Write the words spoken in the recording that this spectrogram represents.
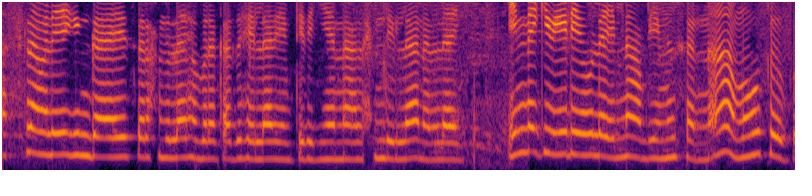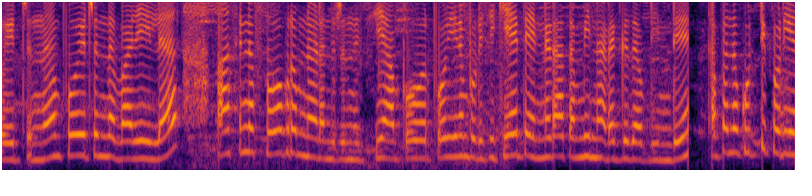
அஸ்லாம் வலைக்கும் கைஸ் அலமதுல்லாஹ் வபரகாத்து எல்லோரும் எப்படி இருக்கீங்க அலமதுல்லா நல்லா இருக்கேன் இன்றைக்கி வீடியோவில் என்ன அப்படின்னு சொன்னால் மூக்கு போயிட்டுருந்தேன். போயிட்டுருந்த போயிட்டு இருந்த வழியில் சின்ன ப்ரோக்ராம் நடந்துட்டு இருந்துச்சு. அப்போது ஒரு பொடியனை பிடிச்சி கேட்டேன் என்னடா தம்பி நடக்குது? அப்படின்ட்டு. அப்போ அந்த குட்டி பொடியை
